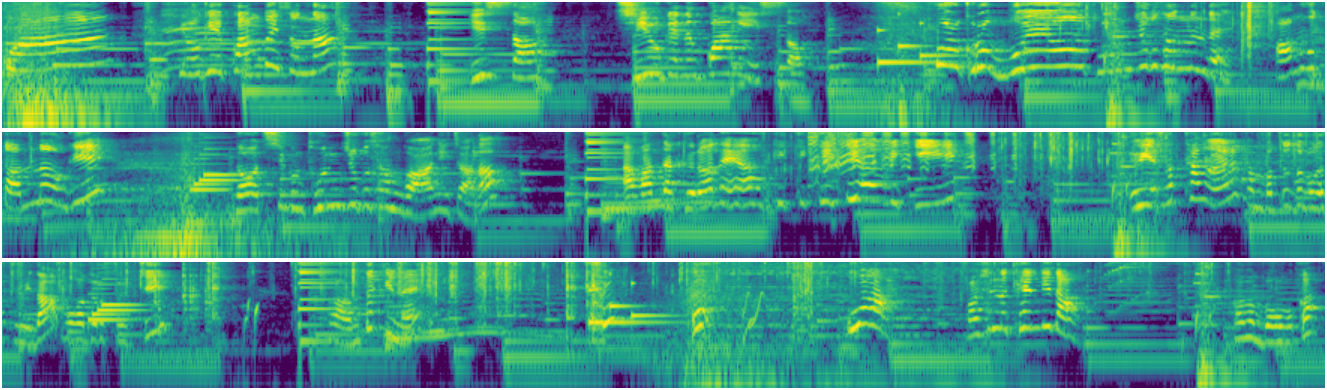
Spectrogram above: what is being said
꽝? 여기에 꽝도 있었나? 있어. 지옥에는 꽝이 있어. 헐 그럼 뭐예요? 돈 주고 샀는데 아무것도 안 나오기? 너 지금 돈 주고 산 거 아니잖아? 아 맞다 그러네요 키키키 귀여우기 위에 사탕을 한번 뜯어보겠습니다 뭐가 들었을지 잘 안 뜯기네 슉! 어? 우와 맛있는 캔디다 한번 먹어볼까?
